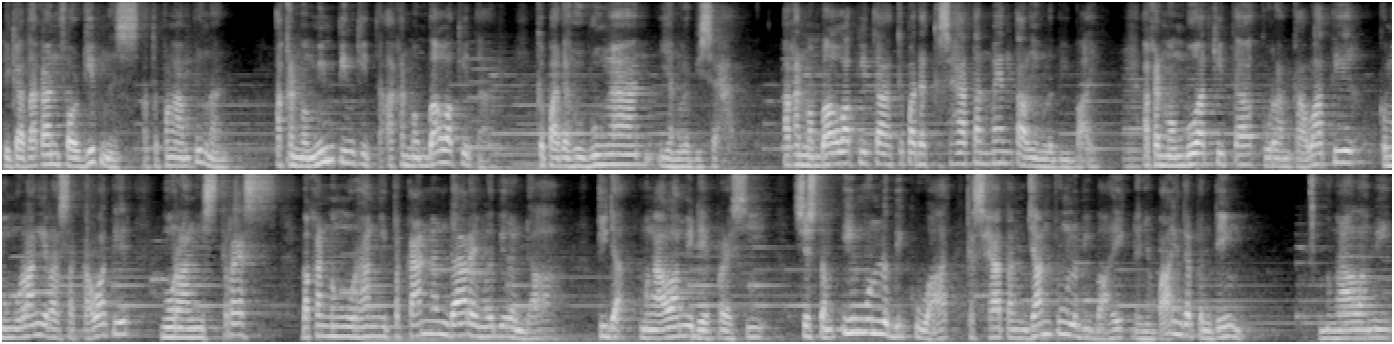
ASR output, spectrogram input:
dikatakan forgiveness atau pengampunan akan memimpin kita, akan membawa kita kepada hubungan yang lebih sehat. Akan membawa kita kepada kesehatan mental yang lebih baik. Akan membuat kita kurang khawatir, mengurangi rasa khawatir, mengurangi stres, bahkan mengurangi tekanan darah yang lebih rendah, tidak mengalami depresi, sistem imun lebih kuat, kesehatan jantung lebih baik, dan yang paling terpenting mengalami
